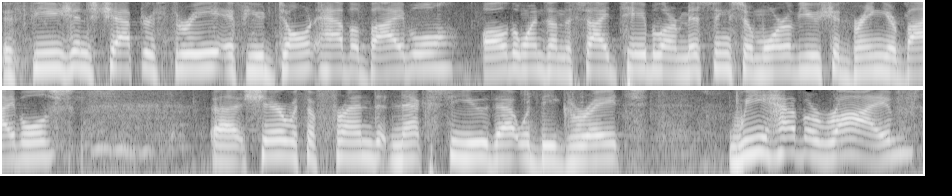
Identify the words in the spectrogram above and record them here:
Ephesians chapter 3. If you don't have a Bible, all the ones on the side table are missing, so more of you should bring your Bibles. Uh, share with a friend next to you, that would be great. We have arrived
